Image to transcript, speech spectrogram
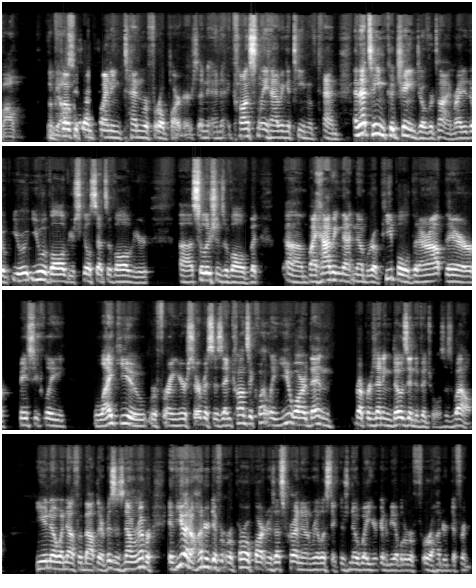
Wow. focus awesome. on finding 10 referral partners and, and constantly having a team of 10. And that team could change over time, right? It, you, you evolve, your skill sets evolve, your uh, solutions evolve. But um, by having that number of people that are out there basically like you referring your services, and consequently, you are then representing those individuals as well. You know enough about their business. Now, remember, if you had 100 different referral partners, that's kind of unrealistic. There's no way you're going to be able to refer 100 different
